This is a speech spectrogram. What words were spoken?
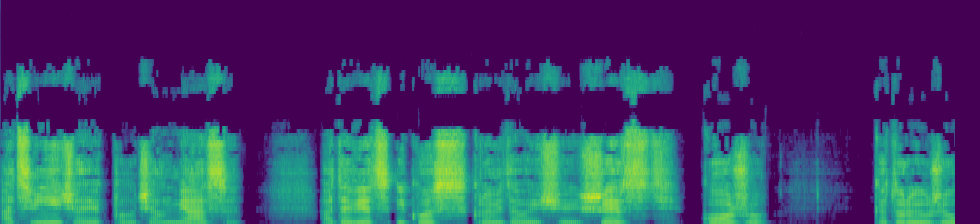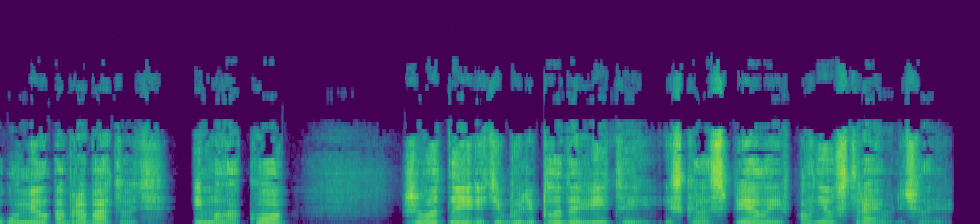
От свиней человек получал мясо, от овец и коз, кроме того, еще и шерсть, кожу который уже умел обрабатывать, и молоко. Животные эти были плодовитые и скороспелые, и вполне устраивали человека.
